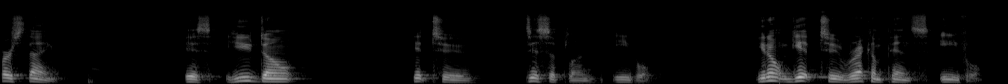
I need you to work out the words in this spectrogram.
First thing is you don't get to discipline evil. You don't get to recompense evil.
